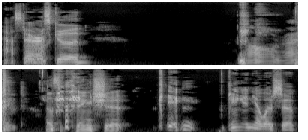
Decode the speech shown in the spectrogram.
Pastor. was good. All right. That's some king shit. King King in Yellow shit.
